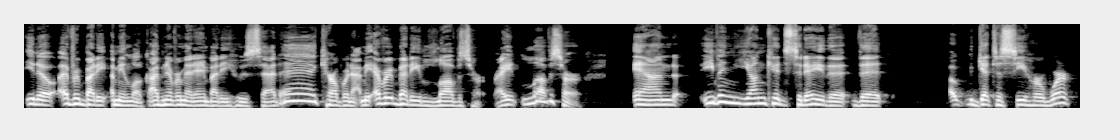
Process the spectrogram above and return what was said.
you know, everybody, I mean, look, I've never met anybody who's said, eh, Carol Burnett. I mean, everybody loves her, right? Loves her. And even young kids today that, that uh, get to see her work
